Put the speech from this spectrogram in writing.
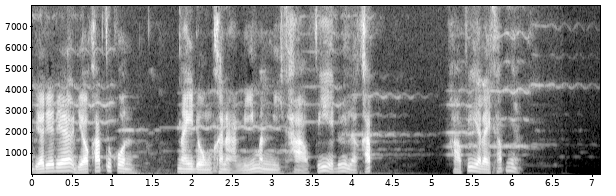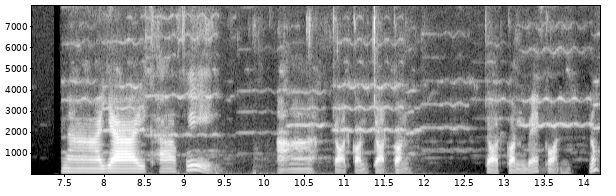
เดี๋ยวเดี๋ยวเดี๋ยวครับทุกคน ในดงขนาดนี้มันมีคาเฟ่ด้วยเหรอครับ คาเฟ่อะไรครับเนี่ย นายายคาเฟ่อ่าจอดก่อนจอดก่อน จอดก่อนแวะก่อนเนาะ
